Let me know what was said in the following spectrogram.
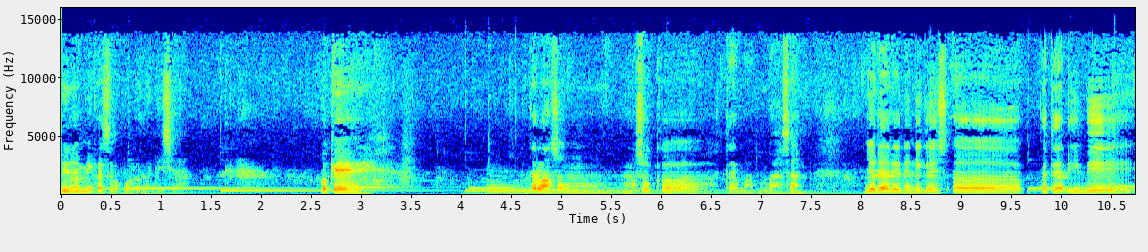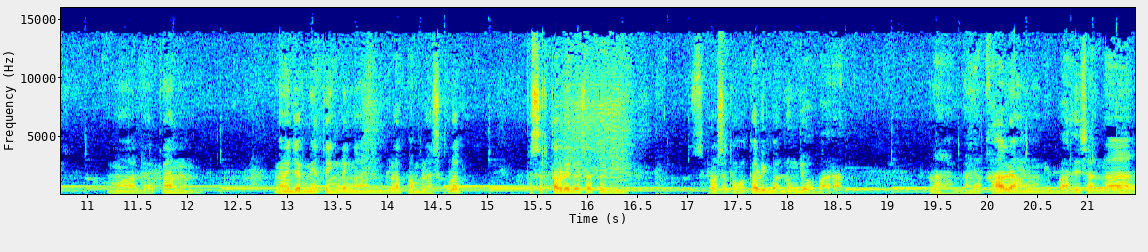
dinamika sepak bola Indonesia oke okay. kita langsung masuk ke tema pembahasan jadi hari ini nih guys eh, PT LIB mengadakan manajer meeting dengan 18 klub peserta Liga 1 di salah satu hotel di Bandung Jawa Barat Nah, banyak hal yang dibahas di sana.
